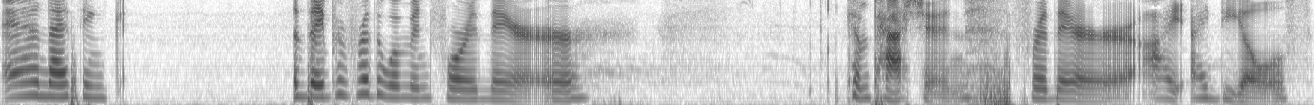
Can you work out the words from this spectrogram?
and I think they prefer the women for their compassion for their I- ideals.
